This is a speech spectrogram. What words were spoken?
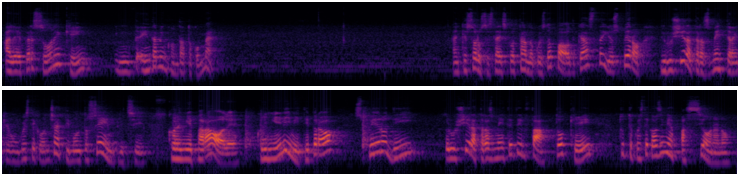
alle persone che entrano in contatto con me. Anche solo se stai ascoltando questo podcast, io spero di riuscire a trasmettere anche con questi concetti molto semplici, con le mie parole, con i miei limiti, però spero di riuscire a trasmetterti il fatto che tutte queste cose mi appassionano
